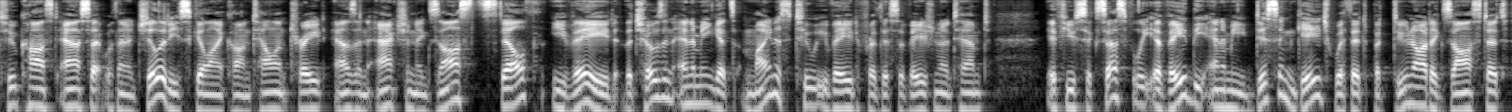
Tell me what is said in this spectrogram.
two cost asset with an agility skill icon talent trait. As an action exhausts stealth, evade. The chosen enemy gets minus two evade for this evasion attempt. If you successfully evade the enemy, disengage with it but do not exhaust it.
